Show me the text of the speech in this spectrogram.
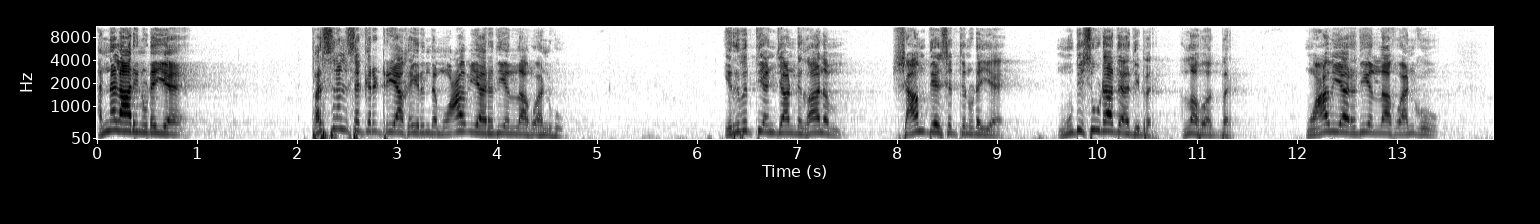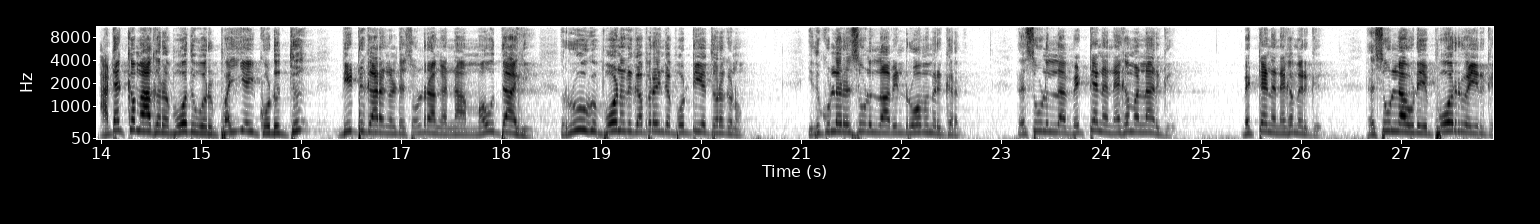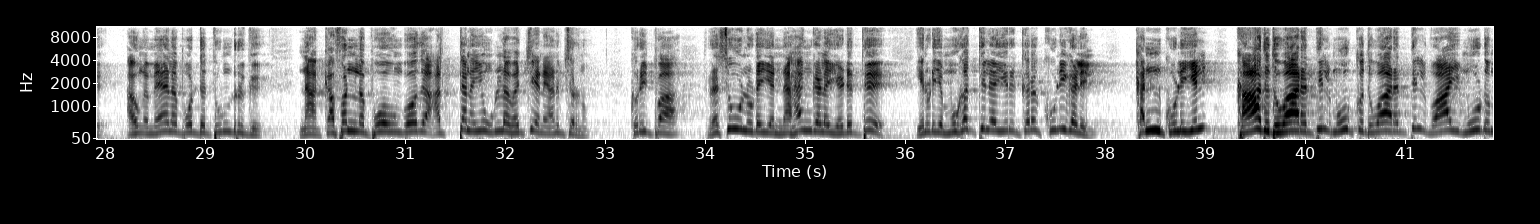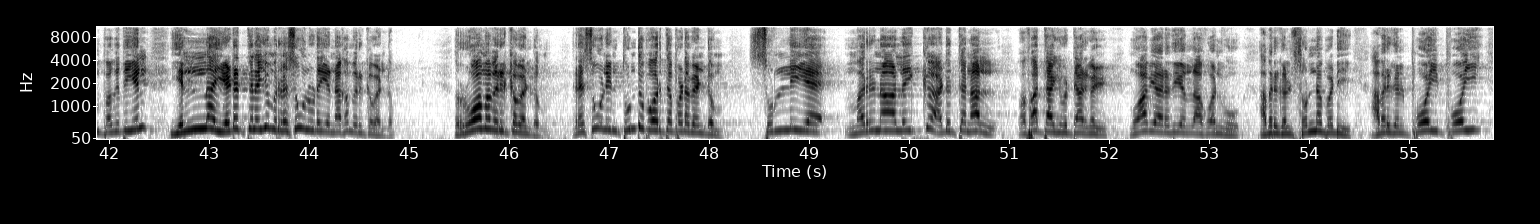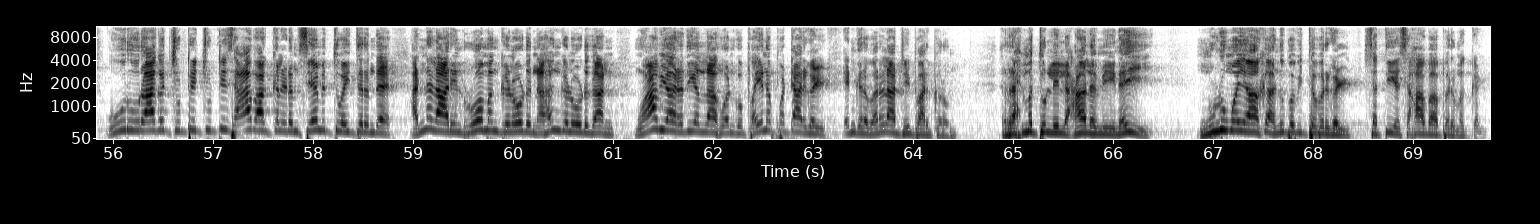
அன்னலாரினுடைய personal செக்ரட்டரியாக இருந்த முவாவியா ரதி அல்லாஹு அன்ஹு. இருபத்தி அஞ்சாண்டு காலம் ஷாம் தேசத்தினுடைய முடிசூடாத அதிபர் அல்லாஹு அக்பர். முவாவியா ரதி அல்லாஹு அன்ஹு அடக்கமாகிற போது ஒரு பையை கொடுத்து வீட்டுக்காரங்கள்ட்ட சொல்கிறாங்க நான் மவுத்தாகி ரூகு போனதுக்கப்புறம் இந்த பொட்டியை திறக்கணும். இதுக்குள்ளே ரசூலுல்லாவின் ரோமம் இருக்கிறது. ரசூலுல்லா வெட்டன நெகமெல்லாம் இருக்குது வெட்டன நெகம் இருக்குது ரசூல்லாவுடைய போர்வை இருக்குது அவங்க மேலே போட்ட துண்டு இருக்குது நான் கஃனில் போகும்போது அத்தனையும் உள்ளே வச்சு என்னை அனுப்பிச்சிடணும். குறிப்பாக ரசூலுடைய நகங்களை எடுத்து என்னுடைய முகத்தில் இருக்கிற குழிகளில் கண் குழியில் காது துவாரத்தில் மூக்கு துவாரத்தில் வாய் மூடும் பகுதியில் எல்லா இடத்திலையும் ரசூலுடைய நகம் இருக்க வேண்டும். ரோமம் இருக்க வேண்டும். ரசூலின் துண்டு போர்த்தப்பட வேண்டும். சொல்லிய மறுநாளைக்கு அடுத்த நாள் வஃத்தாகிவிட்டார்கள். முவாவியா ரதி அல்லாஹ் வன்கு அவர்கள் சொன்னபடி அவர்கள் போய் போய் ஊர் ஊராக சுற்றி சுற்றி சாபாக்களிடம் சேமித்து வைத்திருந்த அன்னலாரின் ரோமங்களோடு நகங்களோடு தான் முவாவியா ரதி அல்லாஹ் வன்கு பயணப்பட்டார்கள் என்கிற வரலாற்றை பார்க்கிறோம். ரஹமத்துல்லில் ஆலமீனை முழுமையாக அனுபவித்தவர்கள் சத்திய சஹாபா பெருமக்கள்.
